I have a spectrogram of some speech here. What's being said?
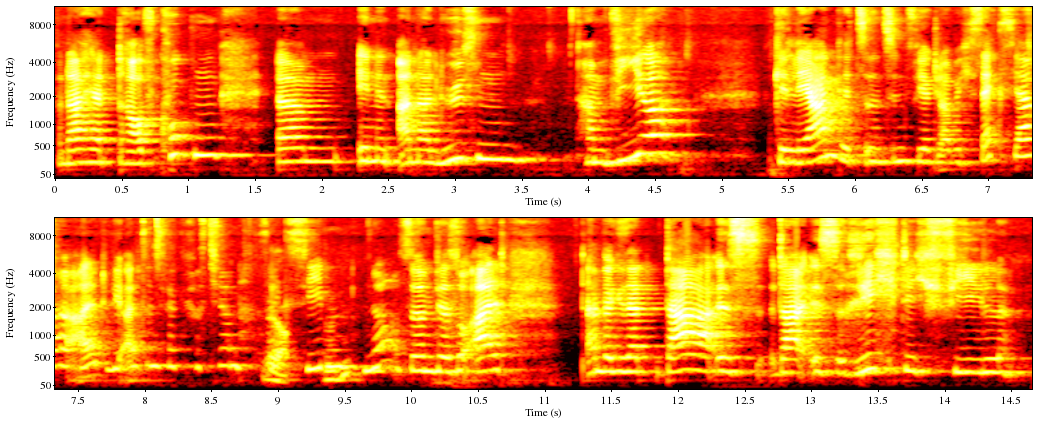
Von daher drauf gucken. Ähm, in den Analysen haben wir gelernt, jetzt sind, sind wir, glaube ich, sechs Jahre alt. Wie alt sind wir, Christian? Sechs, ja. sieben? Mhm. Ne? Sind wir so alt? Da haben wir gesagt, da ist, da ist richtig viel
